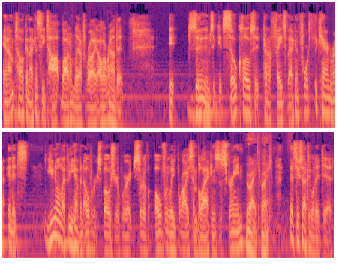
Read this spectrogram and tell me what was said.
And I'm talking, I can see top, bottom, left, right, all around it. It zooms, it gets so close, it kind of fades back and forth to the camera, and it's, you know, like when you have an overexposure where it sort of overly brights and blackens the screen. Right, right. That's exactly what it did.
